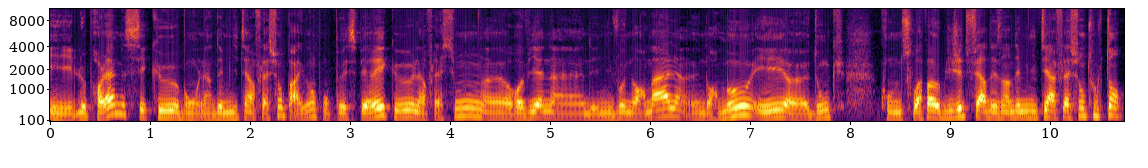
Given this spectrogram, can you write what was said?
et le problème, c'est que bon, l'indemnité inflation, par exemple, on peut espérer que l'inflation euh, revienne à des niveaux normaux, euh, normaux et euh, donc qu'on ne soit pas obligé de faire des indemnités inflation tout le temps.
